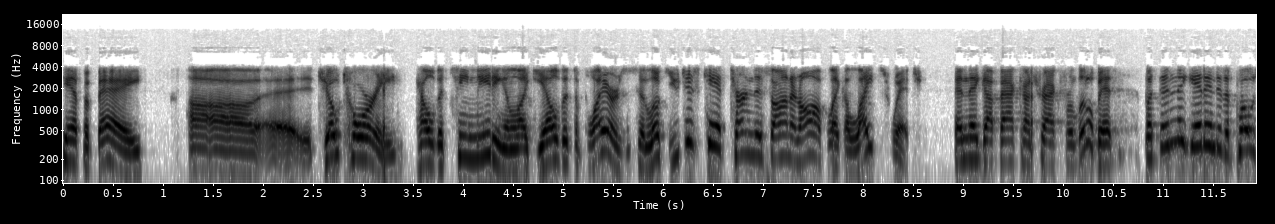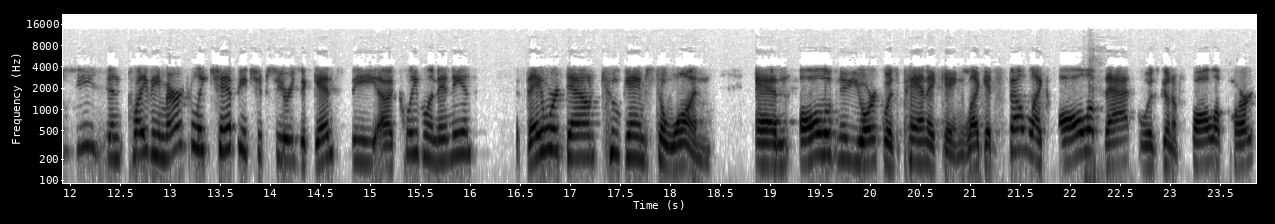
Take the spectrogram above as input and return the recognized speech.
in Tampa Bay uh, Joe Torre held a team meeting and like yelled at the players and said, "Look, you just can't turn this on and off like a light switch." And they got back on track for a little bit, but then they get into the postseason, play the American League Championship Series against the uh, Cleveland Indians. They were down two games to one, and all of New York was panicking. Like it felt like all of that was going to fall apart.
